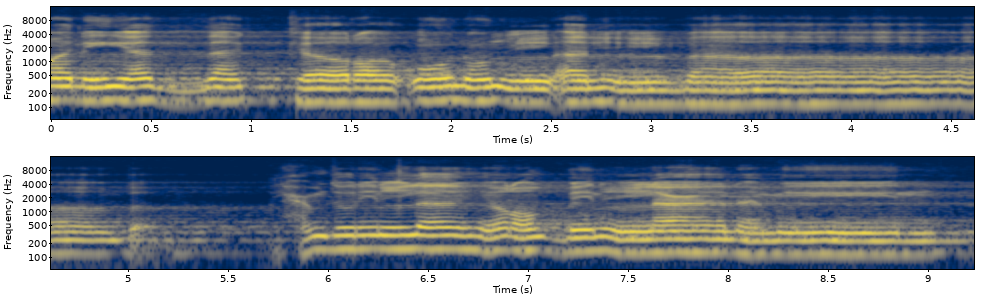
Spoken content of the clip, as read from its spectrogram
وليذكر أولو الألباب. الحمد لله رب العالمين.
